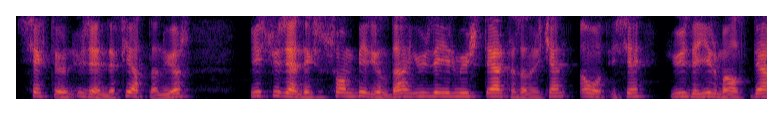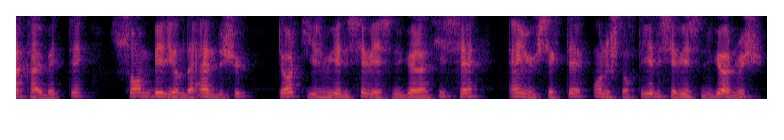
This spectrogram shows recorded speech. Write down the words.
sektörün üzerinde fiyatlanıyor. BIST 100 endeksi son bir yılda %23 değer kazanırken Avot ise %26 değer kaybetti. Son bir yılda en düşük 4.27 seviyesini gören hisse en yüksekte 13.7 seviyesini görmüş.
